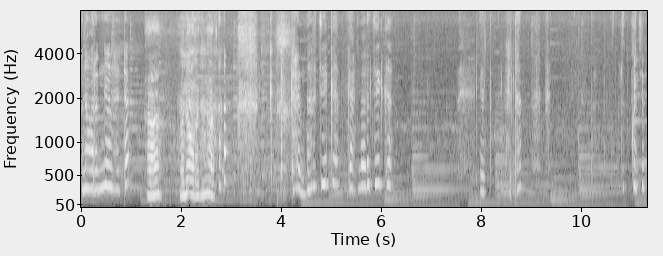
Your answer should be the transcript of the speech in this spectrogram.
അവൻ ഉറങ്ങുകയാണ് ഏട്ടാ. ആ? ഉറങ്ങാ കണ്ണടച്ചേക്ക കണ്ണടച്ചേക്ക. ഏട്ടാ ഏട്ടാ നമ്മുടെ കുഞ്ഞിന്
